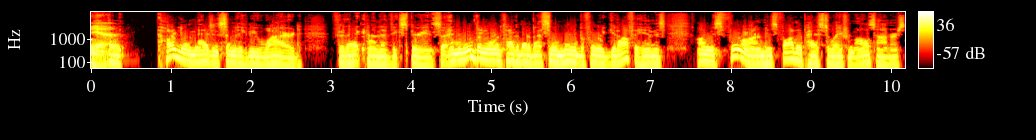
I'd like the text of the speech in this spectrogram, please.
Yeah. But hard to imagine somebody could be wired for that kind of experience. So, and the one thing I want to talk about about Sam Bennett before we get off of him is on his forearm, his father passed away from Alzheimer's.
